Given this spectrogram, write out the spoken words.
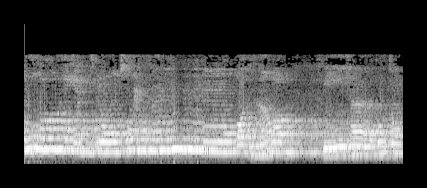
الله يتلو صحفا مطهرة، فيها كتب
